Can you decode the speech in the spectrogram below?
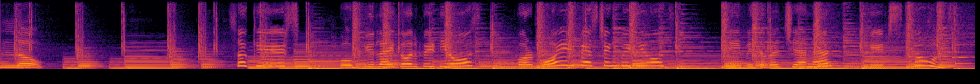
No. So kids, hope you like our videos. For more interesting videos, be with our channel Kidstoons.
